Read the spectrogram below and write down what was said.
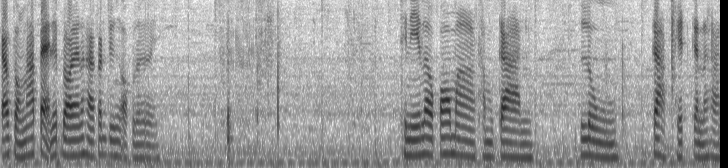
กาวสองหน้าแปะเรียบร้อยแล้วนะคะ ก็ดึงออกเลย ทีนี้เราก็มาทำการลงกากเพชรกันนะคะ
